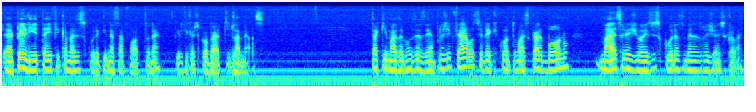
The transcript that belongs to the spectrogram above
é, pelita e fica mais escuro aqui nessa foto, né? Ele fica coberto de lamelas. Está aqui mais alguns exemplos de ferro. Você vê que quanto mais carbono, mais regiões escuras, menos regiões claras.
